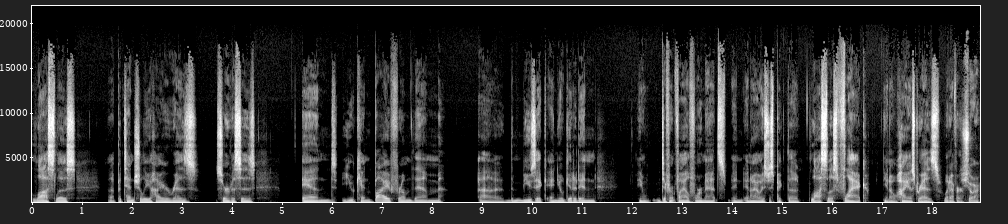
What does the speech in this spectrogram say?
lossless, uh, potentially higher res services. And you can buy from them uh, the music and you'll get it in you know different file formats and, and I always just pick the lossless FLAC, you know, highest res, whatever. Sure.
